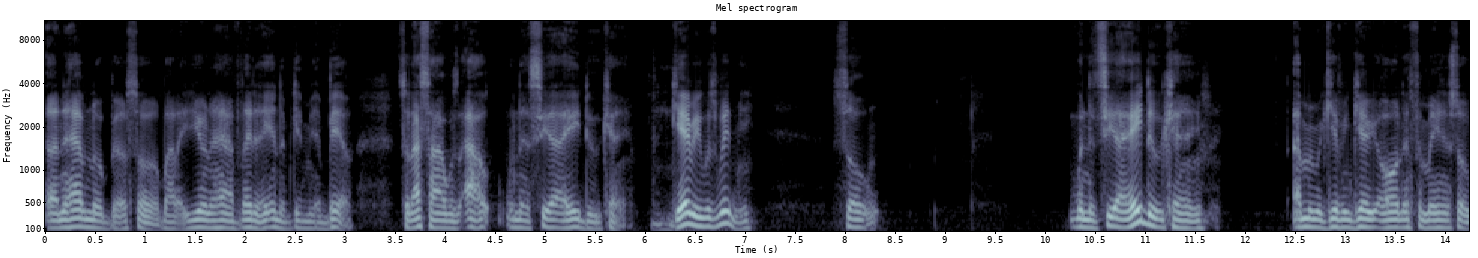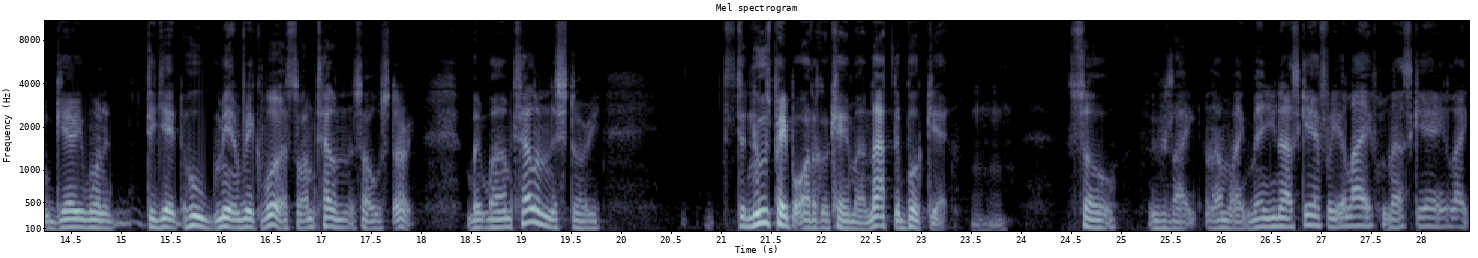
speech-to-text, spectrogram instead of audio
I didn't have no bail. So about a year and a half later, they ended up giving me a bail. So that's how I was out when that CIA dude came. Gary was with me. So when the CIA dude came, I remember giving Gary all the information. So Gary wanted to get who me and Rick was. So I'm telling this whole story. But while I'm telling this story, the newspaper article came out, not the book yet. Mhm. So we was like, and I'm like, man, you're not scared for your life. You're not scared. Like,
